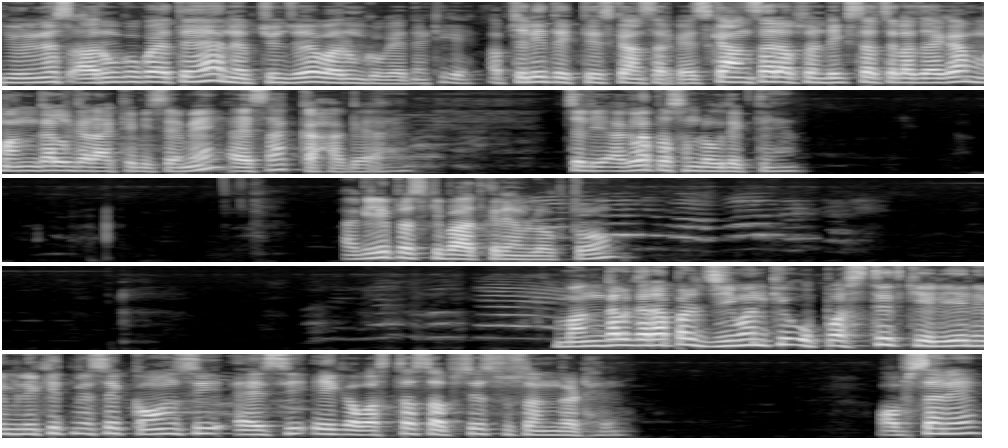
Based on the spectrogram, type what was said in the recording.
यूरेनस अरुण को कहते हैं, नेपच्यून जो है वरुण को कहते हैं, ठीक है? अब चलिए देखते हैं इसका आंसर का। इसका आंसर ऑप्शन डी के साथ चला जाएगा, मंगल ग्रह के विषय में ऐसा कहा गया है। चलिए अगला प्रश्न हम लोग देखते हैं। अगले प्रश्न की बात करें हम लोग तो। मंगल ग्रह पर जीवन की उपस्थिति के लिए निम्नलिखित में से कौन सी ऐसी एक अवस्था सबसे सुसंगत है? ऑप्शन ए,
